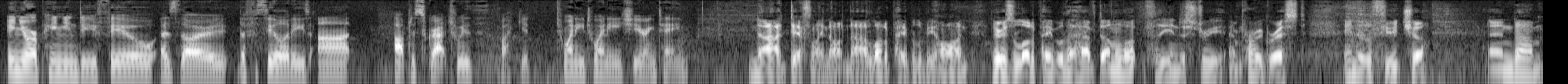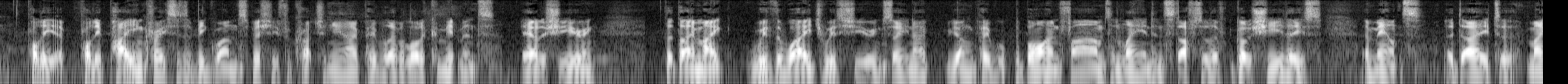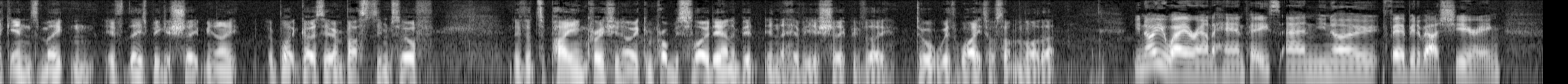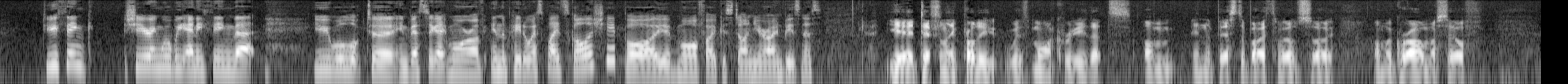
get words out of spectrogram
In your opinion, do you feel as though the facilities aren't up to scratch with like your 2020 shearing team? Nah, definitely not. Nah, a lot of people are behind. There is a lot of people that have done a lot for the industry and progressed into the future, and um, probably probably pay increase is a big one, especially for crutching. You know, people have a lot of commitments out of shearing that they make with the wage with shearing. So you know, young people are buying farms and land and stuff, so they've got to shear these amounts a day to make ends meet. And if these bigger sheep, you know, a bloke goes there and busts himself if it's a pay increase, you know, he can probably slow down a bit in the heavier sheep if they do it with weight or something like that. You know your way around a handpiece and you know a fair bit about shearing. Do you think shearing will be anything that you will look to investigate more of in the Peter Westblade Scholarship or you're more focused on your own business? Yeah, definitely. Probably with my career, that's I'm in the best of both worlds. So I'm a grower myself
